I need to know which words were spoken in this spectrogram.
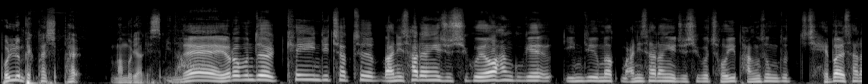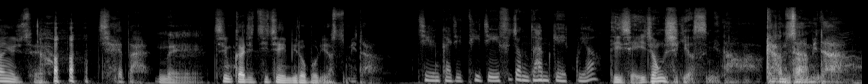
볼륨 188 마무리하겠습니다. 네, 여러분들 K 인디 차트 많이 사랑해 주시고요. 한국의 인디 음악 많이 사랑해 주시고 저희 방송도 제발 사랑해 주세요. 제발. 네. 지금까지 DJ 미러볼이었습니다. 지금까지 DJ 수정도 함께 했고요. DJ 정식이었습니다. 감사합니다.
